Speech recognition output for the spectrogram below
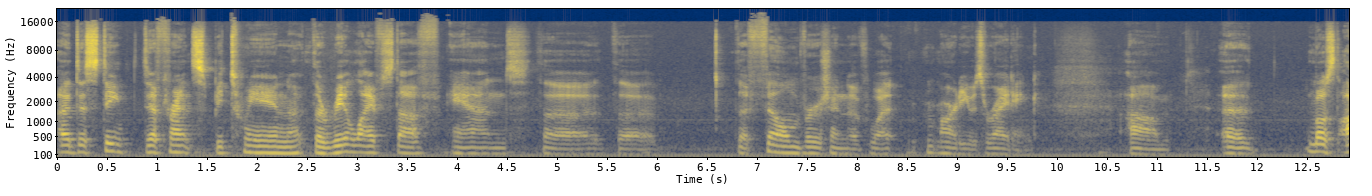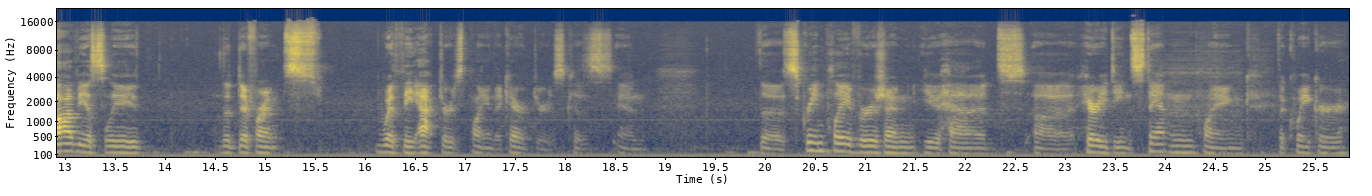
a distinct difference between the real life stuff and the the the film version of what Marty was writing. Um, uh, most obviously, the difference with the actors playing the characters, because in the screenplay version, you had uh, Harry Dean Stanton playing the Quaker,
